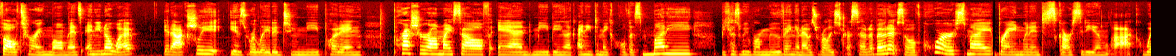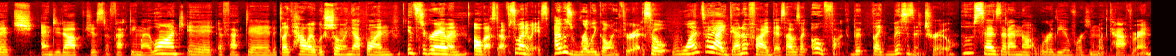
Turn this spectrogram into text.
faltering moments. And you know what? It actually is related to me putting pressure on myself and me being like, I need to make all this money because we were moving and I was really stressed out about it. So, of course, my brain went into scarcity and lack, which ended up just affecting my launch. It affected like how I was showing up on Instagram and all that stuff. So, anyways, I was really going through it. So, once I identified this, I was like, oh, fuck, th- like this isn't true. Who says that I'm not worthy of working with Catherine?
